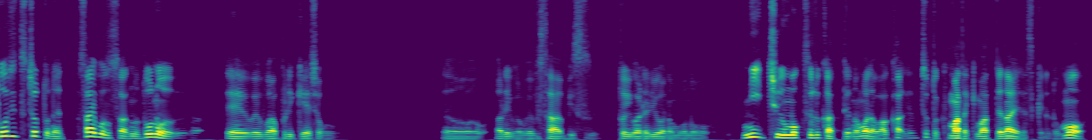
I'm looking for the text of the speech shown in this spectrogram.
当日ちょっとね、サイボーズさんのどの、えーウェブアプリケーション、あるいはウェブサービスと言われるようなものに注目するかっていうのはまだわか、ちょっとまだ決まってないですけれども、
